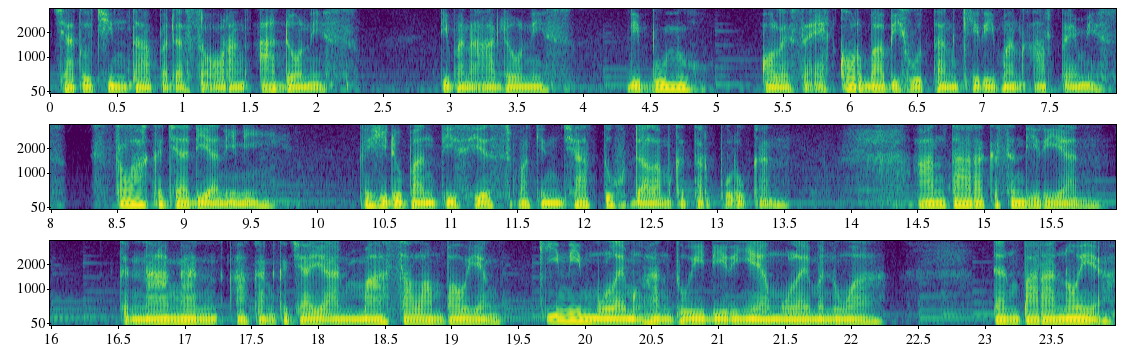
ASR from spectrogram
jatuh cinta pada seorang Adonis, di mana Adonis dibunuh oleh seekor babi hutan kiriman Artemis. Setelah kejadian ini, kehidupan Theseus semakin jatuh dalam keterpurukan antara kesendirian, kenangan akan kejayaan masa lampau yang kini mulai menghantui dirinya yang mulai menua, dan paranoia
